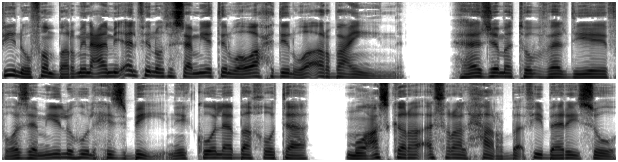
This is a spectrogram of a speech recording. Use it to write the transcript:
في نوفمبر من عام 1941 هاجم توب فالدييف وزميله الحزبي نيكولا باخوتا معسكر أسرى الحرب في باريسو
